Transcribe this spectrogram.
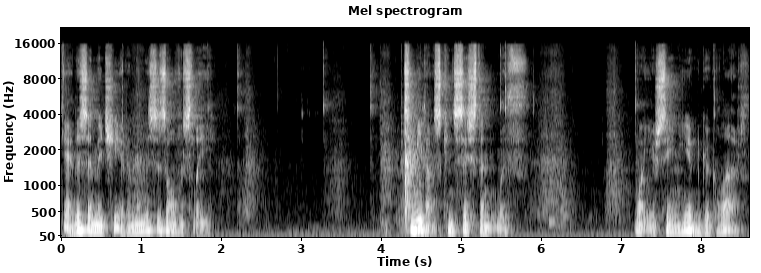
yeah, this image here, I mean, this is obviously, to me, that's consistent with what you're seeing here in Google Earth.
